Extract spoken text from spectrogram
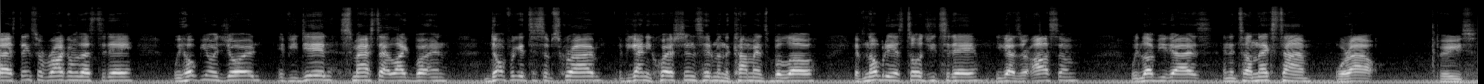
Guys, thanks for rocking with us today. We hope you enjoyed. If you did, smash that like button. Don't forget to subscribe. If you got any questions, hit them in the comments below. If nobody has told you today, you guys are awesome. We love you guys. And until next time, we're out. Peace.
